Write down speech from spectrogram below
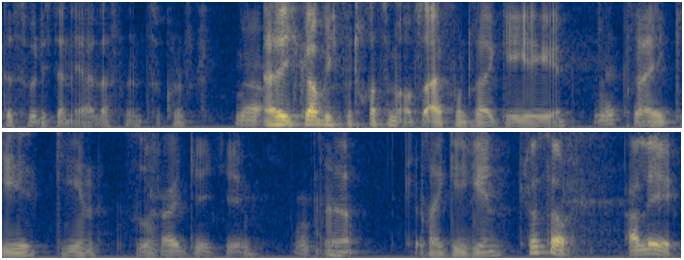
das würde ich dann eher lassen in Zukunft. Ja. Also ich glaube, ich würde trotzdem aufs iPhone 3G gehen. Okay. 3G gehen. So. 3G gehen. Okay. Ja, Okay. 3G gehen. Christoph, Allee.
